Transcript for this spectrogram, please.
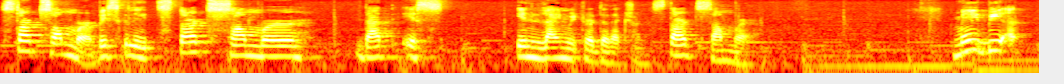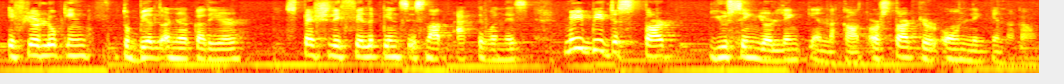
Start somewhere. Basically, start somewhere that is in line with your direction. Start somewhere. Maybe uh, if you're looking to build on your career, especially Philippines is not active on this, maybe just start using your LinkedIn account or start your own LinkedIn account.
